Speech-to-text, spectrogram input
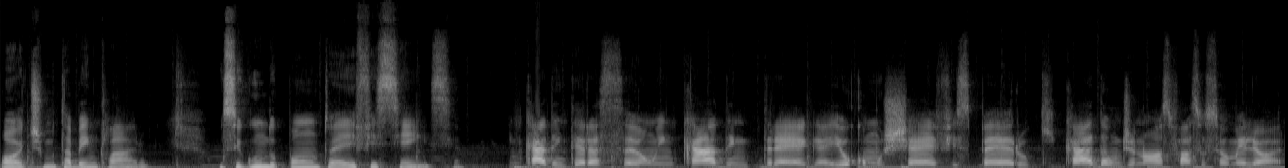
Ótimo, tá bem claro. O segundo ponto é eficiência. Em cada interação, em cada entrega, eu, como chefe, espero que cada um de nós faça o seu melhor.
